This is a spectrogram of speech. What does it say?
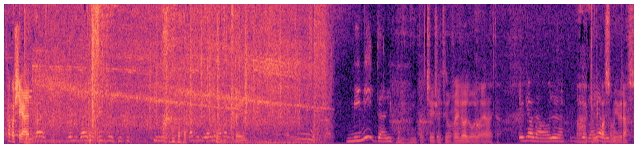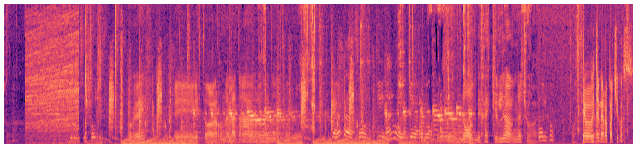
Estamos llegando. Minita, dijo. Minita, Che, yo estoy re lolo, boludo. Ahí está. ¿Qué onda, boludo? Ah, ¿qué le pasó a mi brazo? Ok. Eh, esto agarra una lata. Ah, agarra una lata esto. ¿Las latas son, tienen algo o las estoy agarrando más No, deja de esquirlear, Nacho. ¿No, hijo? ¿Te gusta mi ropa, chicos?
